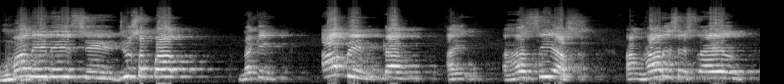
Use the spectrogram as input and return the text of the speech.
Humani ni si Josaphat nakig-abin kang ay Ahasias. Ang hari sa Israel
